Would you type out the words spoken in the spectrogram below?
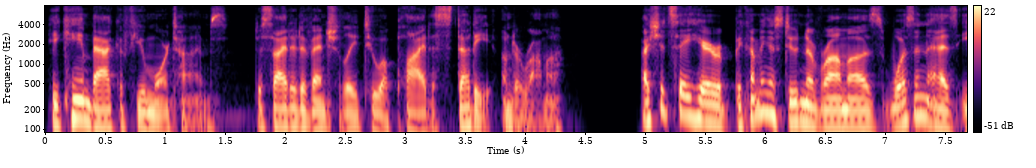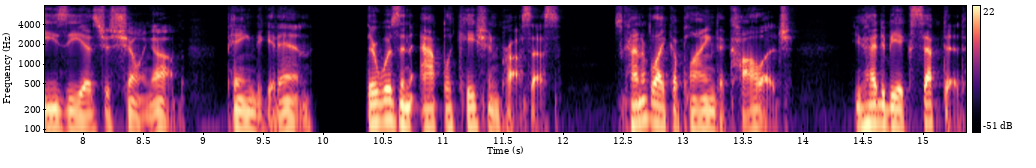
He came back a few more times, decided eventually to apply to study under Rama. I should say here, becoming a student of Rama's wasn't as easy as just showing up, paying to get in. There was an application process. It's kind of like applying to college. You had to be accepted.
